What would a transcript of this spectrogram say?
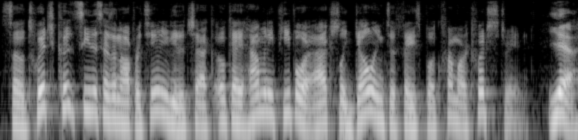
So Twitch could see this as an opportunity to check, okay, how many people are actually going to Facebook from our Twitch stream, Yeah.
